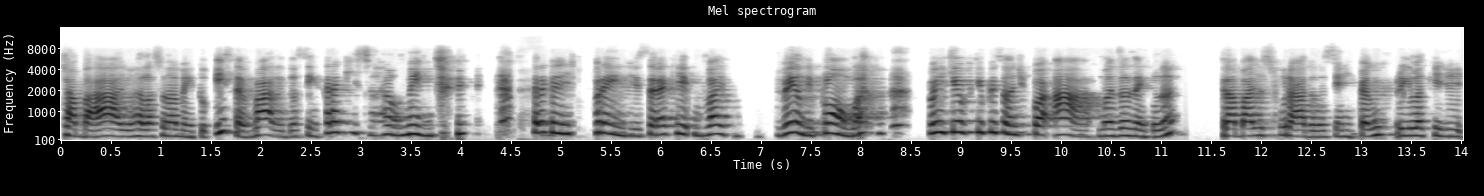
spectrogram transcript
trabalho, relacionamento, isso é válido? Assim, será que isso realmente? Será que a gente aprende? Será que vai, vem o diploma? Porque eu fiquei pensando, tipo, ah, mas exemplo, né? Trabalhos furados, assim, a gente pega um freela que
